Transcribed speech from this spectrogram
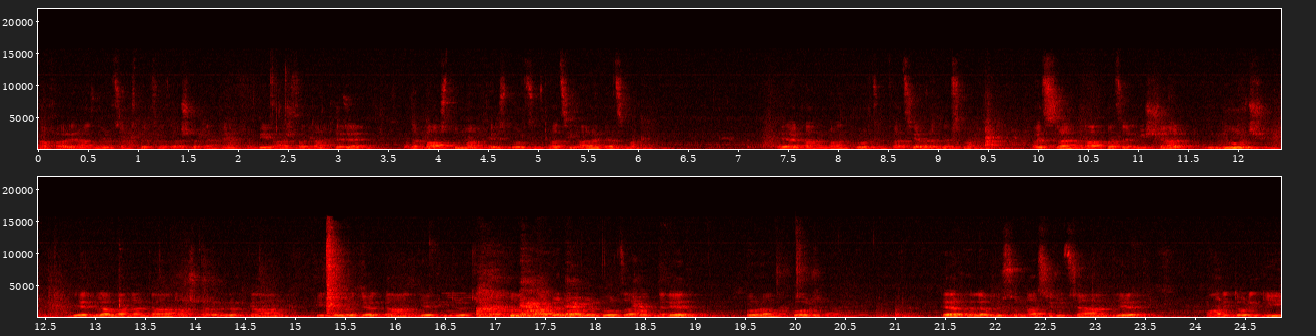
նախարարի հանձնարարությամբ ստեղծված աշխատանքային խմբի աշխատանքները նպաստում են այս գործընթացի արագացման, վերականգնման գործընթացի արագացման բայց սրանք կախված են մի շարք ու լուրջ երկրաբանական, աշխարհագրական, ֆիզիոլոգիական եւ հիդրոքիմիական տարբեր-տարբեր գործառույթների հետ, որոնք որ դեռ հələ ուսումնասիրության եւ մոնիտորինգի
